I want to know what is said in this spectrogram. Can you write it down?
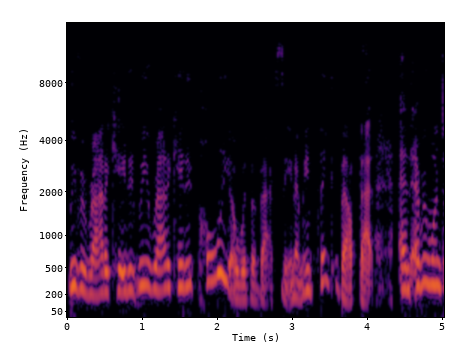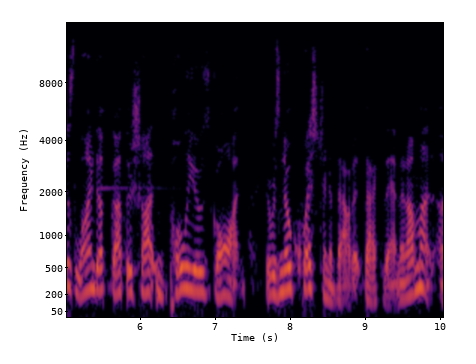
we've eradicated we eradicated polio with a vaccine. I mean, think about that. And everyone just lined up, got their shot, and polio's gone. There was no question about it back then. And I'm not. Uh,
